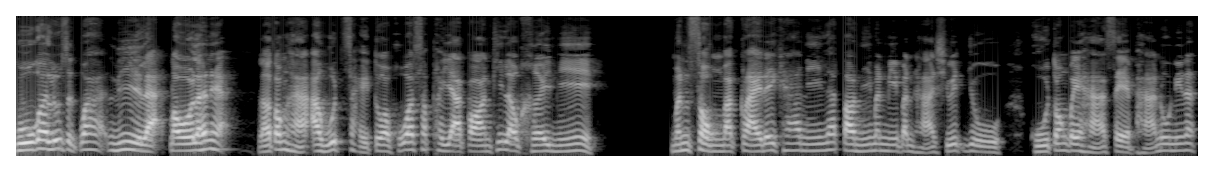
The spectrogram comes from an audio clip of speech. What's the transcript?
กูก็รู้สึกว่านี่แหละโตแล้วเนี่ย เราต้องหาอาวุธใส่ตัว เพราะว่าทรัพยากรที่เราเคยมี มันส่งมาไกลได้แค่นี้ และตอนนี้มันมีปัญหาชีวิตอยู่ กูต้องไปหาเสพหานู่นนี่นั่น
